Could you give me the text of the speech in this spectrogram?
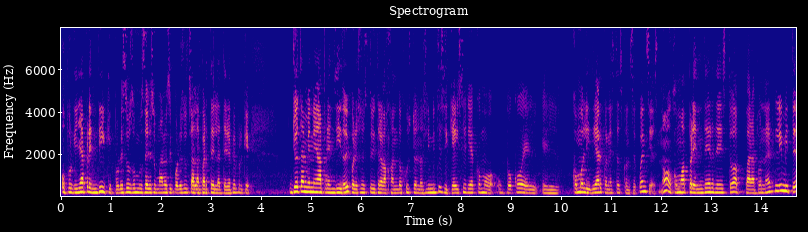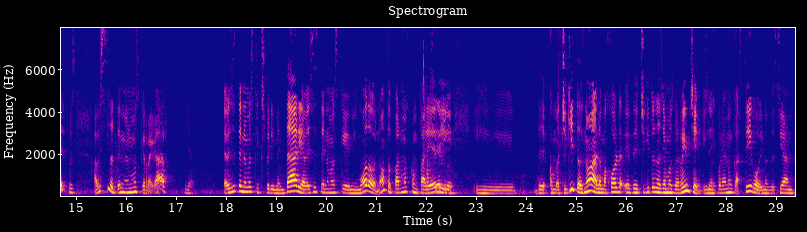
o porque ya aprendí que por eso somos seres humanos y por eso está Sí. la parte de la terapia, porque yo también he aprendido y por eso estoy trabajando justo en los límites y que ahí sería como un poco el, el cómo lidiar con estas consecuencias, ¿no? O cómo aprender de esto a- para poner límites, pues a veces lo tenemos que regar. Ya. A veces tenemos que experimentar y a veces tenemos que, ni modo, ¿no? Toparnos con pared Hacerlo. y, y de, como chiquitos, ¿no? A lo mejor eh, de chiquitos hacíamos berrinche y Sí. nos ponían un castigo y nos decían,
